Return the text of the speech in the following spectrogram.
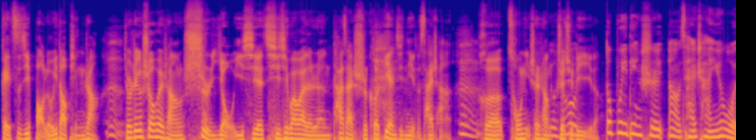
给自己保留一道屏障。嗯就是这个社会上是有一些奇奇怪怪的人，他在时刻惦记你的财产嗯和从你身上攫取利益的。都不一定是要有财产，因为我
